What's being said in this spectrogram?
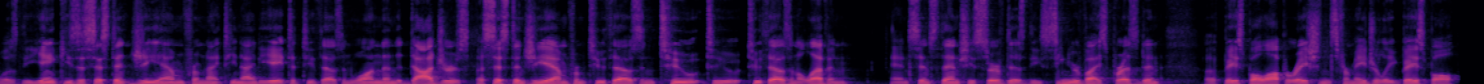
was the Yankees assistant GM from 1998 to 2001, then the Dodgers assistant GM from 2002 to 2011. And since then, she served as the senior vice president of baseball operations for Major League Baseball.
